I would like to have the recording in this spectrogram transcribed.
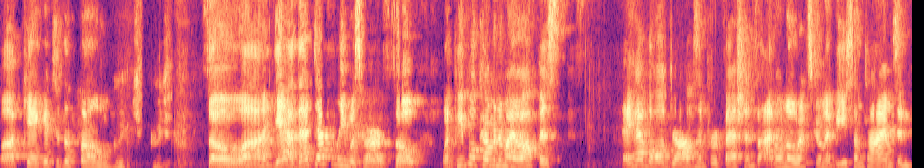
Uh, can't get to the phone." So uh, yeah, that definitely was her. So when people come into my office, they have all jobs and professions. I don't know what it's going to be sometimes, and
